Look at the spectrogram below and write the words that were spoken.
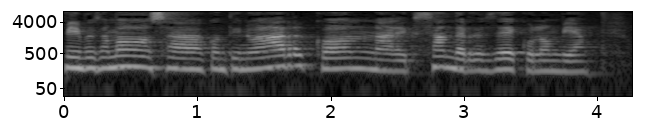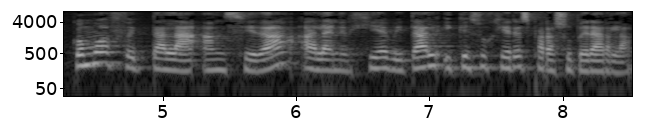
Bien, pues vamos a continuar con Alexander desde Colombia. ¿Cómo afecta la ansiedad a la energía vital y qué sugieres para superarla?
